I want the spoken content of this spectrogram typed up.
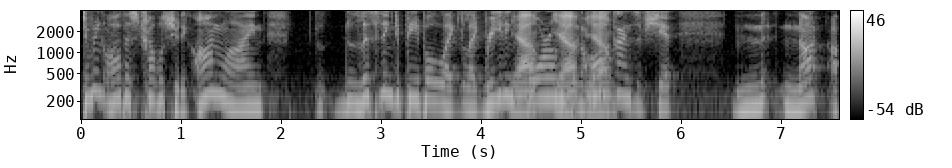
doing all this troubleshooting online, l- listening to people like like reading Yeah, forums yeah, and yeah. all kinds of shit. N- not a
